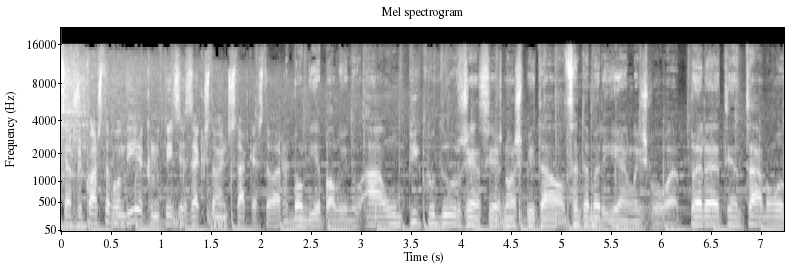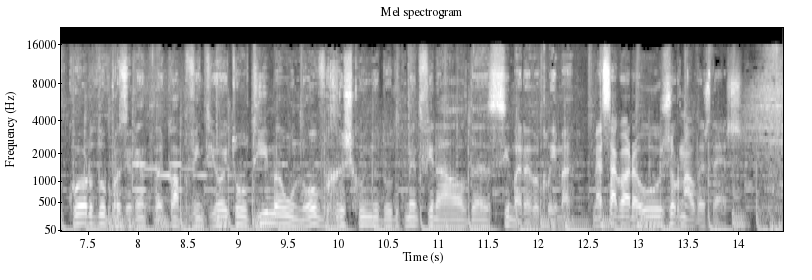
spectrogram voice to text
Sérgio Costa, bom dia. Que notícias é que estão em destaque esta hora? Bom dia, Paulino. Há um pico de urgências no Hospital Santa Maria, em Lisboa. Para tentar um acordo, o presidente da COP28 ultima um novo rascunho do documento final da Cimeira do Clima. Começa agora o Jornal das 10.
